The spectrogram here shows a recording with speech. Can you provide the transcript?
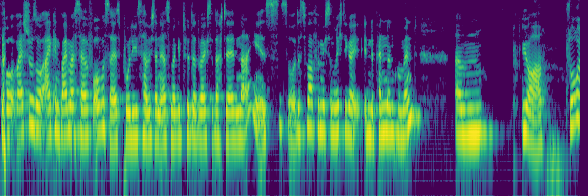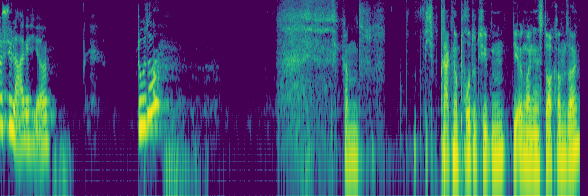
so, weißt du, so I can buy myself oversize Pullis habe ich dann erstmal getwittert, weil ich so dachte, nice. So, das war für mich so ein richtiger independent Moment. Ähm, ja, so ist die Lage hier. Du so? Ich, komm, ich trage nur Prototypen, die irgendwann in den Store kommen sollen.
